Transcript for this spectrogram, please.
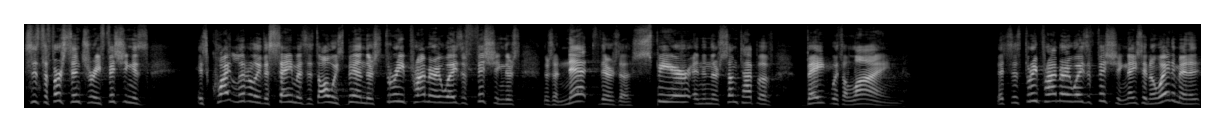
Since the first century, fishing is, is quite literally the same as it's always been. There's three primary ways of fishing there's, there's a net, there's a spear, and then there's some type of bait with a line. It's the three primary ways of fishing. Now you say, no, wait a minute.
